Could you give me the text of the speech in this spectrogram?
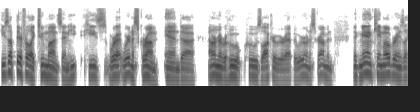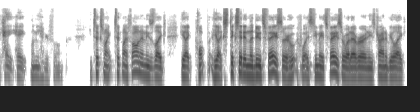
he's up there for like two months, and he he's we're at, we're in a scrum, and uh I don't remember who whose locker we were at, but we were in a scrum, and McMahon came over and he's like, "Hey, hey, let me have your phone." He took my took my phone and he's like he like pump, he like sticks it in the dude's face or who, his teammate's face or whatever, and he's trying to be like,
